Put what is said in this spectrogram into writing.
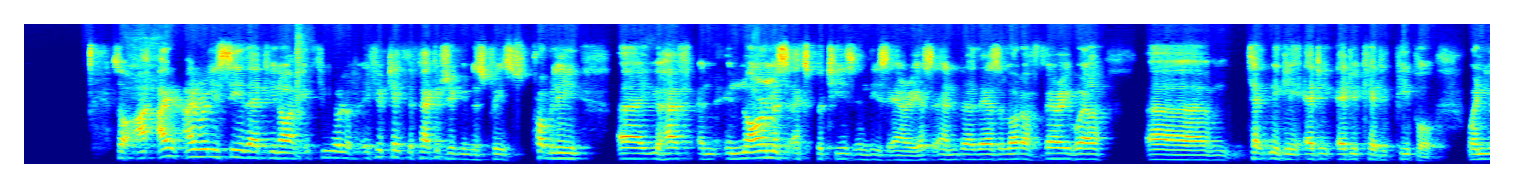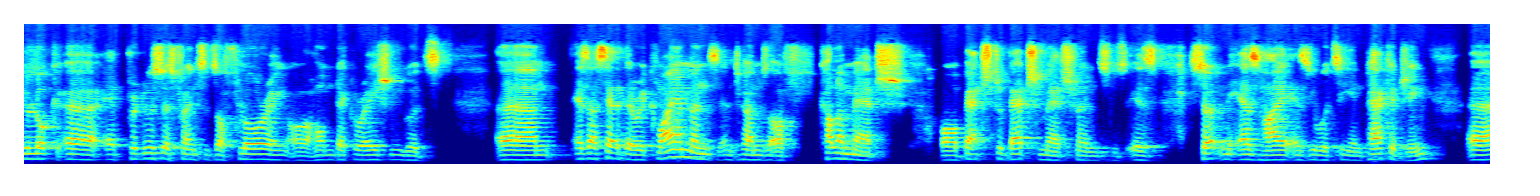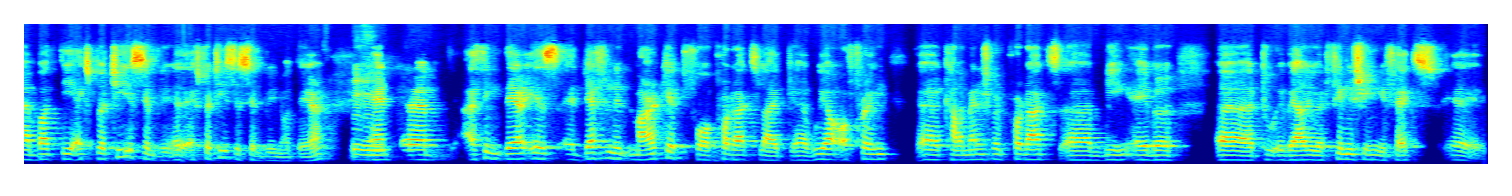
So I, I really see that you know if you if you take the packaging industries, probably uh, you have an enormous expertise in these areas, and uh, there's a lot of very well um, technically edu- educated people. When you look uh, at producers, for instance, of flooring or home decoration goods, um, as I said, the requirements in terms of color match or batch to batch match, for instance, is certainly as high as you would see in packaging. Uh, but the expertise simply uh, expertise is simply not there, mm-hmm. and uh, I think there is a definite market for products like uh, we are offering uh, color management products, being able to evaluate finishing effects.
